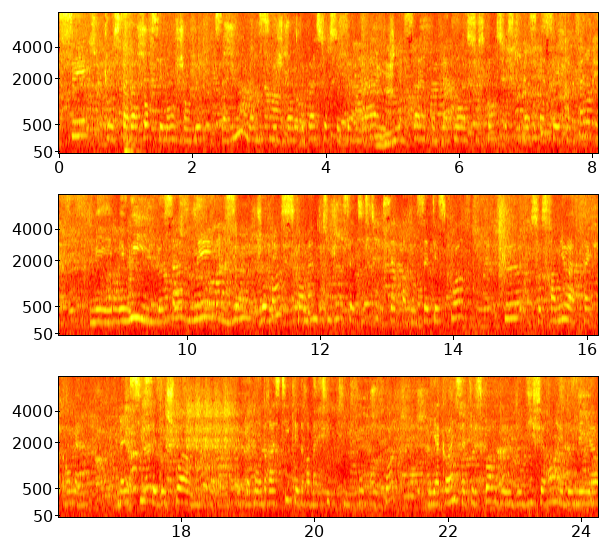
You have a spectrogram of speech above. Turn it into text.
Euh, sait que ça va forcément changer toute sa vie, même si je ne rentre pas sur ce terrain-là et je laisse ça complètement en suspens sur ce qui va se passer après. Mais, mais oui, ils le savent, mais ils ont, je pense, quand même toujours cet espoir que ce sera mieux après, quand même. Même si c'est des choix complètement drastiques et dramatiques qu'ils font parfois, mais il y a quand même cet espoir de, différent et de meilleur.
